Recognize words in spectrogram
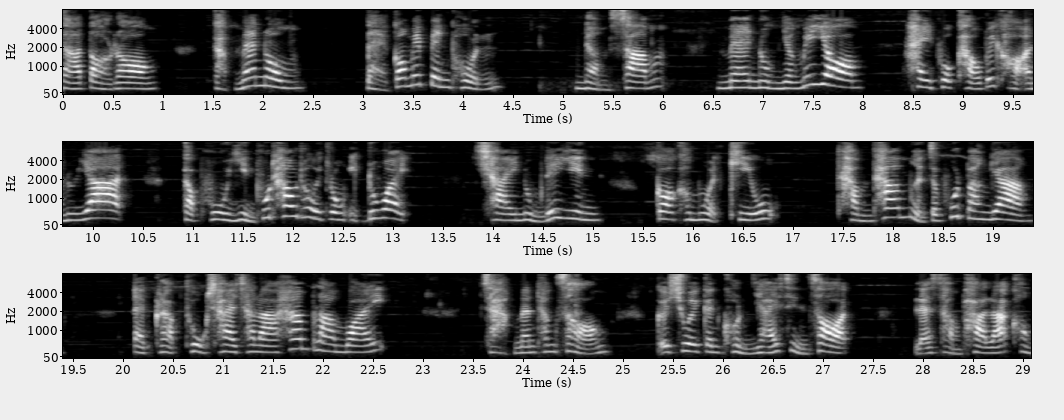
จาต่อรอง กับแม่นม แต่ก็ไม่เป็นผลหนำซ้ำแม่นมยังไม่ยอม ให้พวกเขาไปขออนุญาต กับหูหยินผู้เฒ่าโดยตรงอีกด้วย ชายหนุ่มได้ยิน ก็ขมวดคิ้วทำท่าเหมือนจะพูดบางอย่าง แต่กลับถูกชายชราห้ามปรามไว้ จากนั้นทั้งสอง ก็ช่วยกันขนย้ายสินสอด และสัมภาระของ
